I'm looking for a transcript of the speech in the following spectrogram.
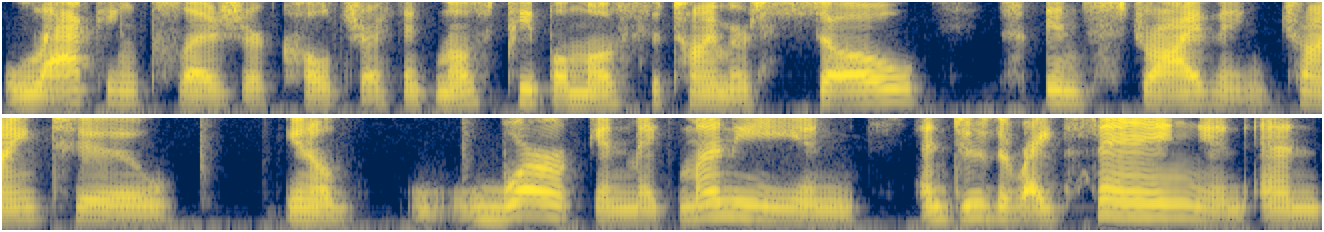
lacking pleasure culture. I think most people, most of the time, are so in striving, trying to, you know, work and make money and and do the right thing and and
